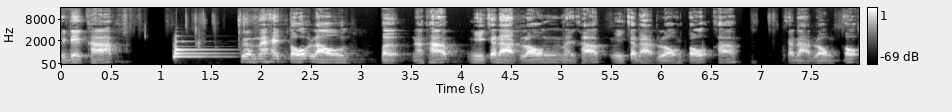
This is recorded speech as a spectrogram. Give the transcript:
เด็กๆครับ เพื่อไม่ให้โต๊ะเราเปิดนะครับ มีกระดาษรองหน่อยครับ มีกระดาษรองโต๊ะครับ กระดาษรองโต๊ะ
